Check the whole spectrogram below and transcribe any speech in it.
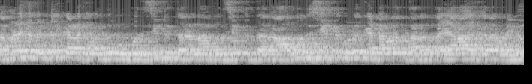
தமிழக வெற்றி கழகம் வந்து முப்பது சீட்டு தரேன் நாற்பது சீட்டு தரேன் அறுபது சீட்டு கூட கேட்டாலும் தர தயாராக இருக்கிறேன் அப்படின்னு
